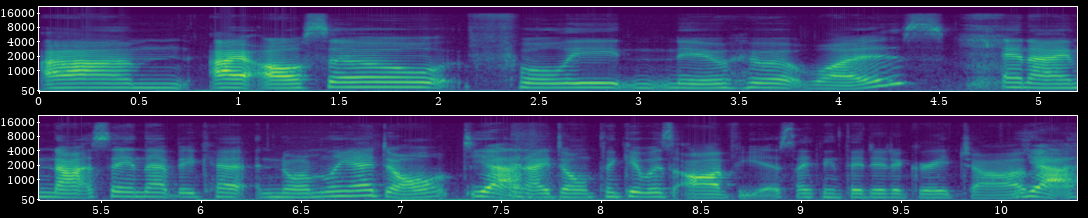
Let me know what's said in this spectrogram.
Um, I also fully knew who it was, and I'm not saying that because normally I don't. Yeah. and I don't think it was obvious. I think they did a great job. yeah,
